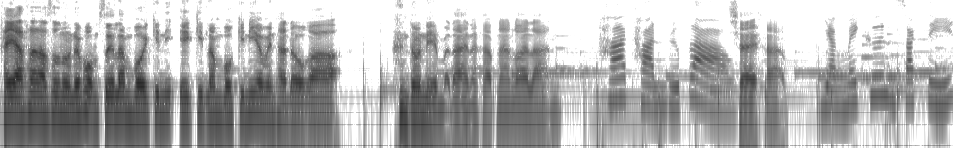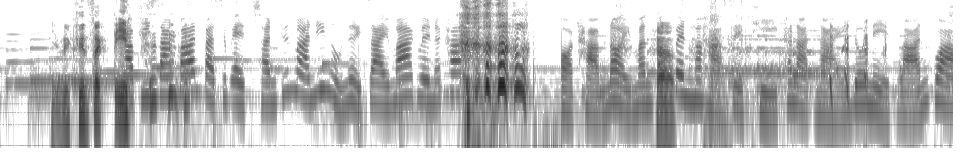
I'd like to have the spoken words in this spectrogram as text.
ใครอยากสนับสนุนให้ผมซื้อ Lamborghini เอกิน Lamborghini Aventador ก็ โดเนทมาได้นะครับนะร้อยล้าน5คันหรือเปล่า ใช่ครับยังไม่ขึ้นสักตีดอย่าไปขึ้นสักติด ถ้าพี่สร้างบ้าน 81 ชั้นขึ้นมานี่หนูเหนื่อยใจมากเลยนะคะ ขอถามหน่อยมันต้องเป็นมหาเศรษฐีขนาดไหนโดเนทล้านกว่า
